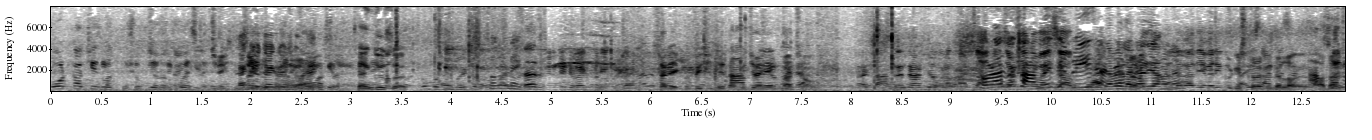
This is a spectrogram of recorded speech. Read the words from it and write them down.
कोर्ट का चीज़ मत पूछो प्लीज़ रिक्वेस्ट है। Thank you thank you thank you sir sir एक पीछे जितना पीछे नहीं उतना अच्छा होगा। थोड़ा सा सामने से प्लीज़ लगा दिया मैंने। किस तरफ़ इधर लगाओ आधा इस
